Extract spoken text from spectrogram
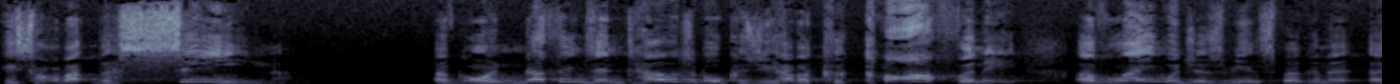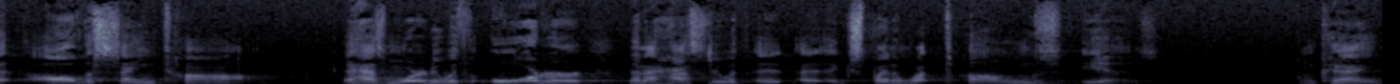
He's talking about the scene of going, nothing's intelligible because you have a cacophony of languages being spoken at, at, all the same time. It has more to do with order than it has to do with uh, uh, explaining what tongues is. Okay?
